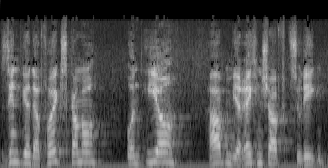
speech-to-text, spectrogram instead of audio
sind wir der Volkskammer und ihr haben wir Rechenschaft zu legen.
